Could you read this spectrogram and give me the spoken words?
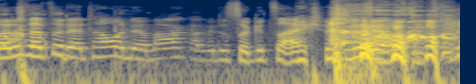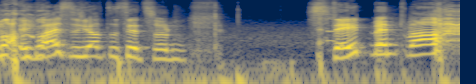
Und das hat so der Tau und der Mark haben mir das so gezeigt. Ich weiß nicht, ob das jetzt so ein Statement war.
